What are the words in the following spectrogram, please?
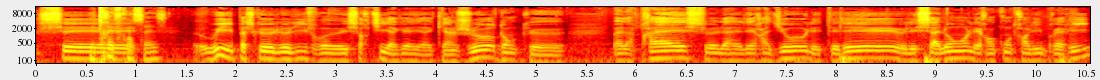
C'est très française? Oui, parce que le livre est sorti il y a, il y a 15 jours, donc bah, la presse, les radios, les télés, les salons, les rencontres en librairie.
